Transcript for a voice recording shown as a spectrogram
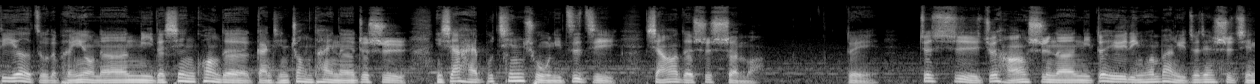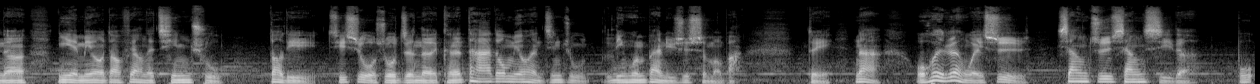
第二组的朋友呢，你的现况的感情状态呢，就是你现在还不清楚你自己想要的是什么，对，就是就好像是呢，你对于灵魂伴侣这件事情呢，你也没有到非常的清楚，到底其实我说真的，可能大家都没有很清楚灵魂伴侣是什么吧，对，那我会认为是相知相惜的，不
